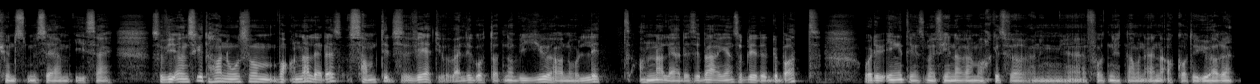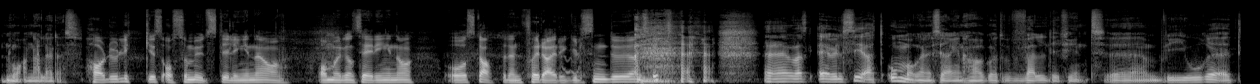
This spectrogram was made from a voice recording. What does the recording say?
kunstmuseum i seg. Så vi ønsket å ha noe som var annerledes. Samtidig vet vi jo veldig godt at når vi gjør noe litt annerledes i Bergen, så blir det debatt. Og det er jo ingenting som er finere enn markedsføring for et nytt navn enn akkurat å gjøre noe annerledes. Har du lykkes også med utstillingene og omorganiseringen og å skape den forargelsen du ønsket? Eh, jeg vil si at omorganiseringen har gått veldig fint. Eh, vi gjorde et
